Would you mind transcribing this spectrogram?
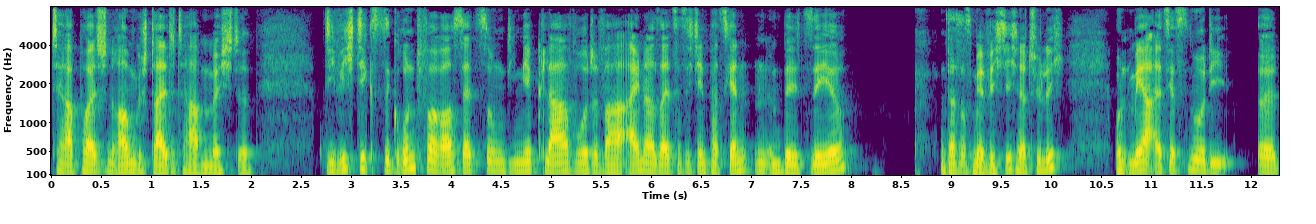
therapeutischen Raum gestaltet haben möchte. Die wichtigste Grundvoraussetzung, die mir klar wurde, war einerseits, dass ich den Patienten im Bild sehe. Das ist mir wichtig natürlich. Und mehr als jetzt nur die, äh,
